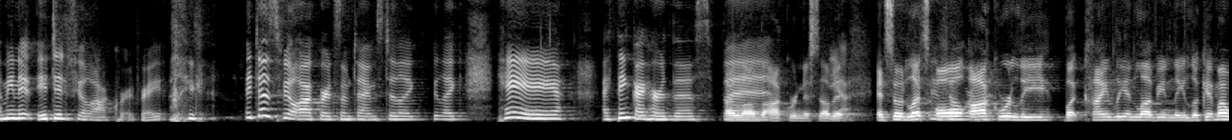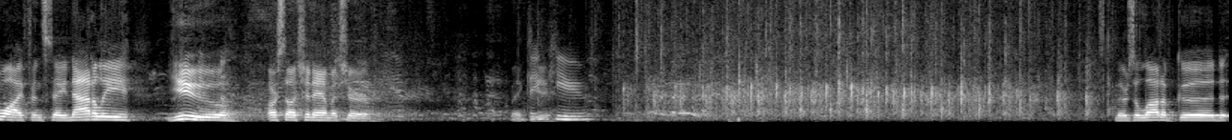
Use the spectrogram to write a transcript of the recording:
i mean it, it did feel awkward right like it does feel awkward sometimes to like be like hey i think i heard this I love the awkwardness of it. yeah. And so let's It all it. awkwardly but kindly and lovingly look at my wife and say, Natalie, you are such an amateur. Thank, you. thank you There's a lot of good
